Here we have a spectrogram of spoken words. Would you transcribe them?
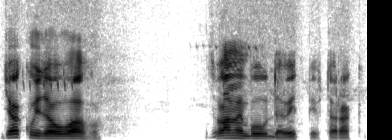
Дякую за увагу. З вами був Давид Півторак.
